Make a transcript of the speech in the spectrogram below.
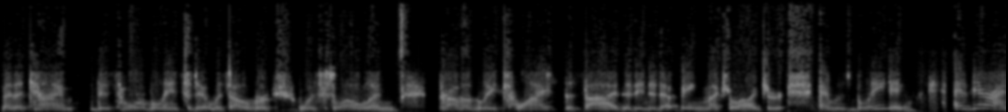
by the time this horrible incident was over, was swollen probably twice the size. It ended up being much larger and was bleeding. And there I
